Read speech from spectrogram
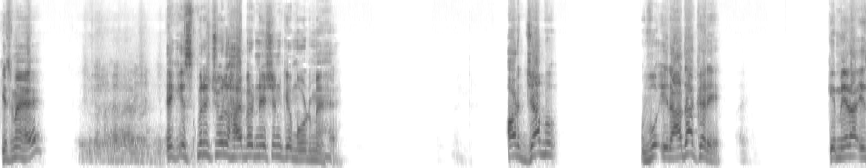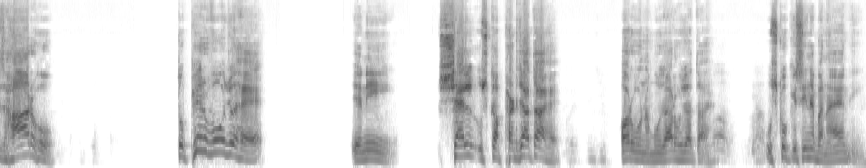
کس میں ہے؟ ایک اسپرچل ہائبرنیشن کے موڈ میں ہے۔ اور جب وہ ارادہ کرے کہ میرا اظہار ہو تو پھر وہ جو ہے یعنی شیل اس کا پھٹ جاتا ہے اور وہ نمودار ہو جاتا ہے۔ اس کو کسی نے بنایا نہیں۔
